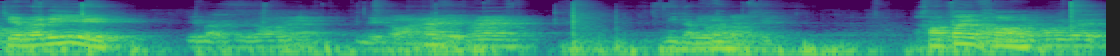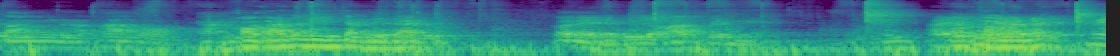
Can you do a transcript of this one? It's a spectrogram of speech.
เจมส์แล้วดิกี่บาทกี่ร้อยมีทอนห้าสิบห้ามีดับเบิล เคาน์เตอร์คอห้องด้วยตังค์นะค่าสองอะคอการ์ดตัวนี้จับมือได้ ก็เนี่ยกูจะห้าสิบเป็นไงทำอะไรไหม ไม่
